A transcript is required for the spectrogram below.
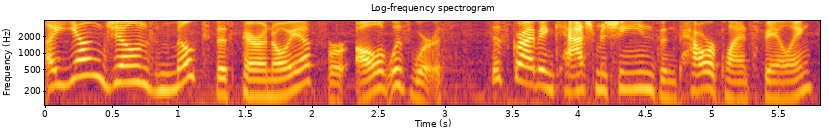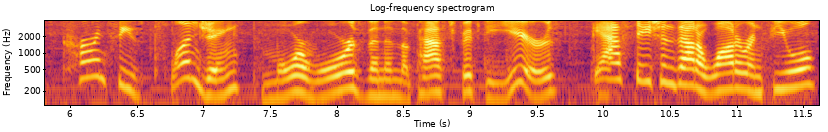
a young Jones milked this paranoia for all it was worth, describing cash machines and power plants failing, currencies plunging, more wars than in the past 50 years, gas stations out of water and fuel,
